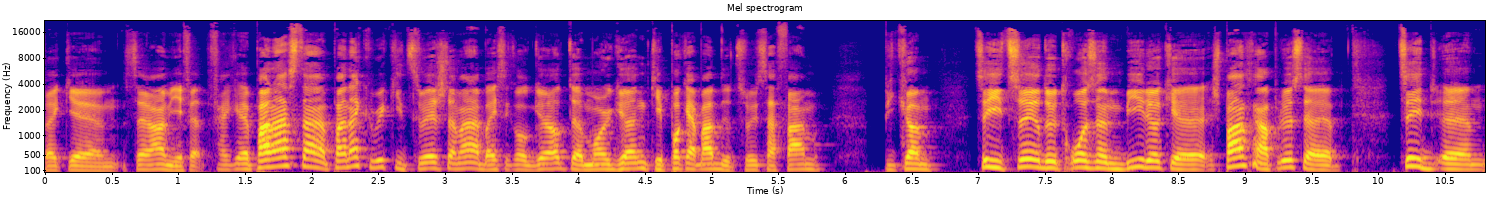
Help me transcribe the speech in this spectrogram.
Fait que euh, c'est vraiment bien fait. Fait que pendant ce temps, pendant que Rick il tuait justement la Bicycle Girl, t'as Morgan qui est pas capable de tuer sa femme. Puis comme, sais, il tire 2-3 zombies, là, que je pense qu'en plus, euh, tu sais, euh,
